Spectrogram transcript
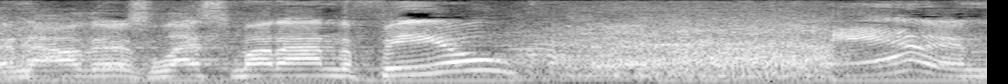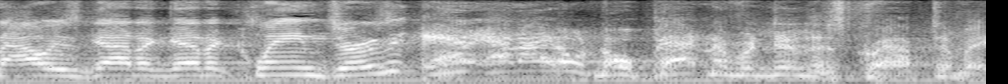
and now there's less mud on the field. And and now he's got to get a clean jersey. And, and I don't know, Pat never did this crap to me.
